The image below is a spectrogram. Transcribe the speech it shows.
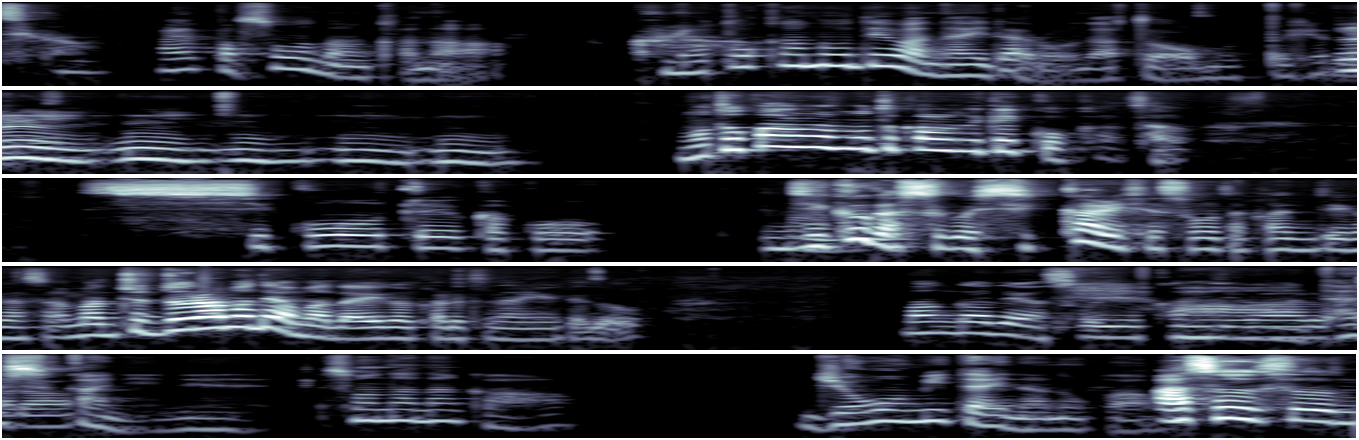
違うあやっぱそうなんかな。元カノではないだろうなとは思ったけど。うんうんうんうんうん。元カノは元カノで結構かさ、思考というかこう、軸がすごいしっかりしてそうな感じがさ、まあちょっとドラマではまだ描かれてないんやけど、漫画ではそういう感じがあるから。確かにね。そんななんか、情みたいなのが。あ、そうそう、流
